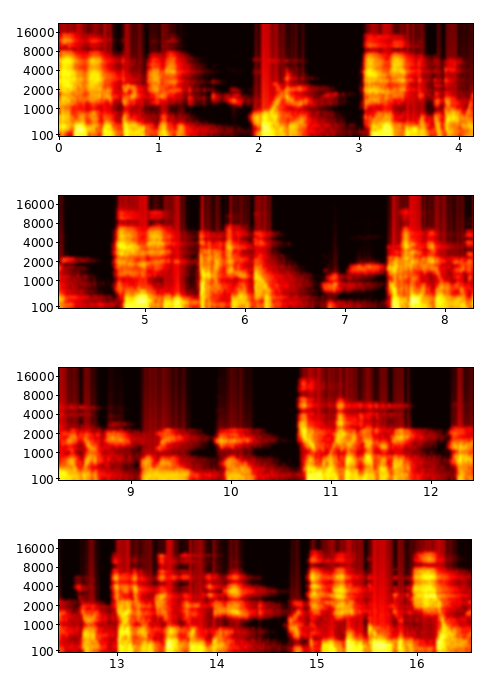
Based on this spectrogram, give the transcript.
迟迟不能执行，或者执行的不到位，执行打折扣啊！这也是我们现在讲，我们呃全国上下都在啊要加强作风建设啊，提升工作的效能。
